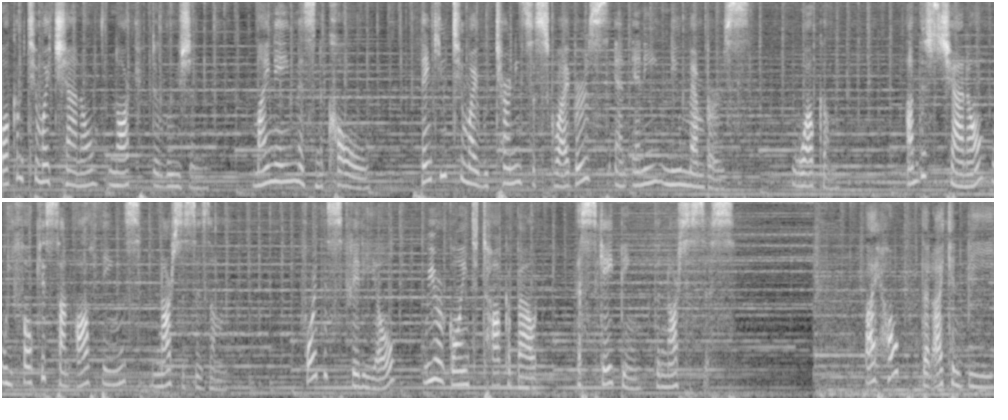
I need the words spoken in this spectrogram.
Welcome to my channel, Narc Delusion. My name is Nicole. Thank you to my returning subscribers and any new members. Welcome. On this channel, we focus on all things narcissism. For this video, we are going to talk about escaping the narcissist. I hope that I can be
